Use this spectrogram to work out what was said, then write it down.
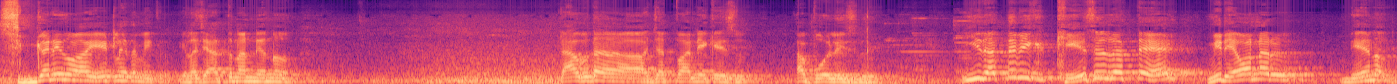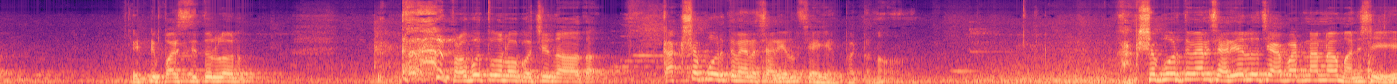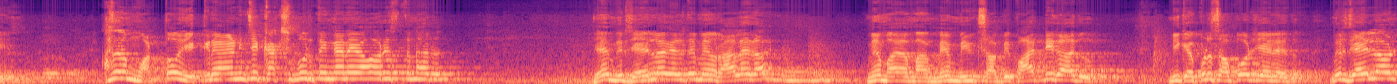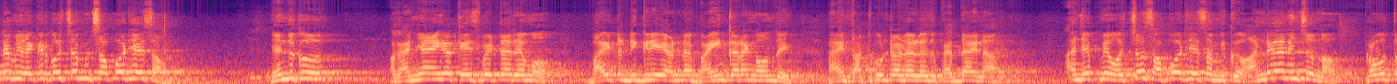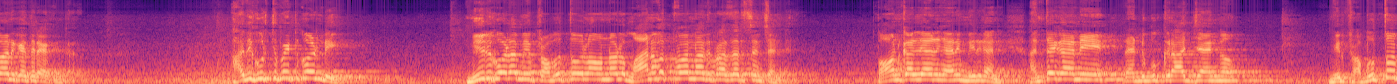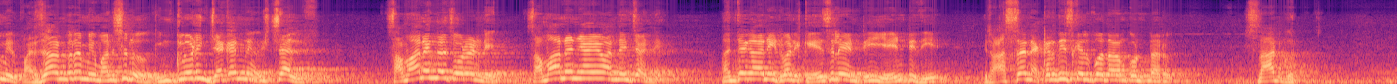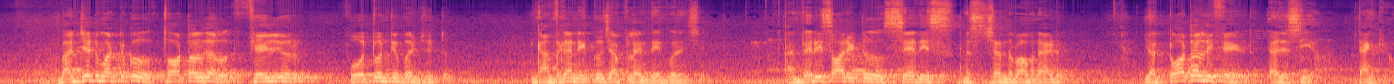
సిగ్గనేది వేయట్లేదా మీకు? ఇలా చేస్తున్నాను నేను. లేకపోతే ఆ జత్వానీ కేసు ఆ పోలీసులు. ఇది మీకు కేసులు తప్పితే మీరు ఏమన్నారు నేను ఎట్టి పరిస్థితుల్లోనూ ప్రభుత్వంలోకి వచ్చిన తర్వాత కక్షపూరితమైన చర్యలు చేపట్టను. కక్షపూరితమైన చర్యలు చేపట్టనన్న మనిషి అసలు మొత్తం ఎక్కిన నుంచి కక్షపూరితంగానే వ్యవహరిస్తున్నారు. ఏ మీరు జైల్లోకి వెళ్తే మేము రాలేదా? మేము మేము మీకు సభ్య పార్టీ కాదు. మీకు ఎప్పుడు సపోర్ట్ చేయలేదు. మీరు జైల్లో ఉంటే మీ దగ్గరికి వచ్చాం మీకు సపోర్ట్ చేసాం ఎందుకు? ఒక అన్యాయంగా కేసు పెట్టారేమో. బయట డిగ్రీ అన్న భయంకరంగా ఉంది. ఆయన తట్టుకుంటాడో లేదు పెద్ద ఆయన. అని చెప్పి మేము వచ్చాం సపోర్ట్ చేసాం మీకు అండగా నించున్నాం ప్రభుత్వానికి వ్యతిరేకంగా. అది గుర్తుపెట్టుకోండి. మీరు కూడా మీ ప్రభుత్వంలో ఉన్నవాళ్ళు మానవత్వాన్ని అది ప్రదర్శించండి. పవన్ కళ్యాణ్ కానీ మీరు కానీ అంతేగాని రెడ్ బుక్ రాజ్యాంగం. మీరు ప్రభుత్వం మీరు ప్రజలందరూ మీ మనుషులు ఇంక్లూడింగ్ జగన్ ఇట్సెల్ఫ్ సమానంగా చూడండి. సమాన న్యాయం అందించండి. అంతేగాని ఇటువంటి కేసులేంటి ఏంటిది? రాష్ట్రాన్ని ఎక్కడ తీసుకెళ్ళిపోదాం అనుకుంటున్నారు? ఇట్స్ నాట్ గుడ్ బడ్జెట్ మట్టుకు టోటల్గా ఫెయిల్యూర్. Four twenty budget. ఇంకా అంతగానే ఎక్కువ చెప్పలేను దీని గురించి. I'm very sorry to say this mister Chandrababu Naidu you are totally failed as a CM thank you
